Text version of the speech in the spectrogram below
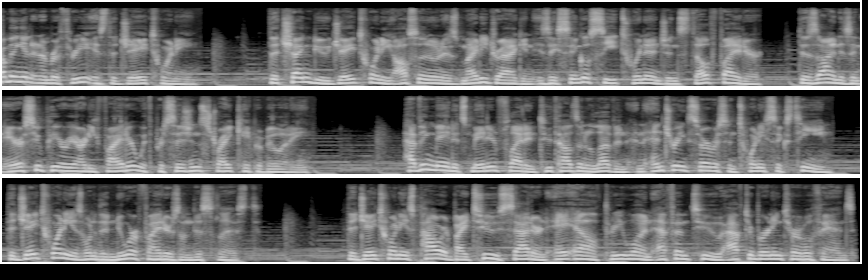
Coming in at number 3 is the J-20. The Chengdu J-20, also known as Mighty Dragon, is a single-seat twin-engine stealth fighter designed as an air superiority fighter with precision strike capability. Having made its maiden flight in 2011 and entering service in 2016, the J-20 is one of the newer fighters on this list. The J-20 is powered by two Saturn AL31 FM2 afterburning turbofans,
